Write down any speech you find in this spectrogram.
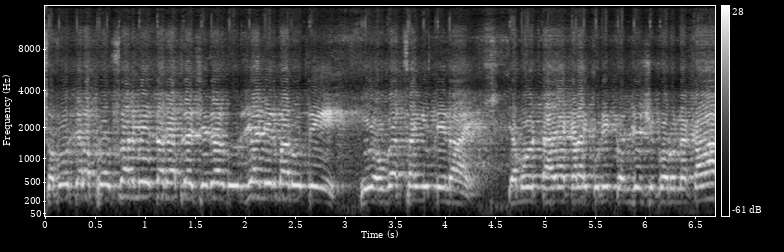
समोरच्याला प्रोत्साहन मिळतं आणि आपल्या शरीरात ऊर्जा निर्माण होते. हे योगात सांगितलेलं आहे त्यामुळे टाळ्या कराय कुणी कंजोशी करू नका.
